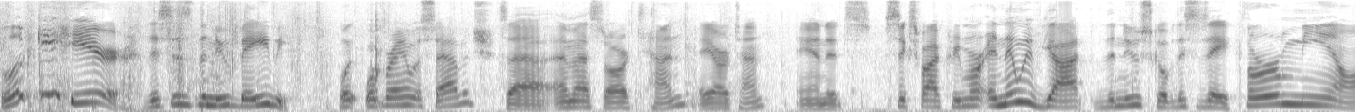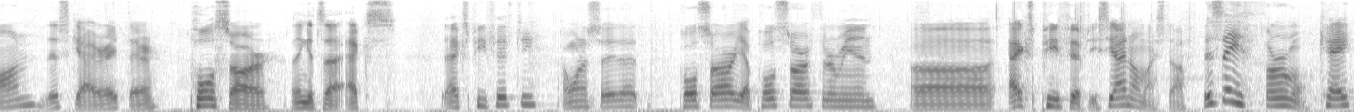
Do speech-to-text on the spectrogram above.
Looky here. This is the new baby. What what brand was Savage? It's uh, a MSR 10, AR10, and it's 6.5 Creedmoor. And then we've got the new scope. This is a Thermion, this guy right there. Pulsar. I think it's a X XP50. I want to say that. Pulsar, yeah, Pulsar Thermion uh, XP50. See, I know my stuff. This is a thermal, okay?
